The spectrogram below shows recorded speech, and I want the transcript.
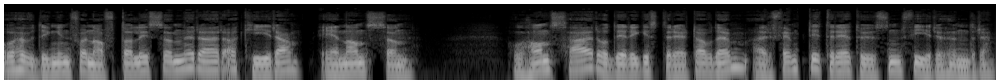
og høvdingen for Naftalis sønner er Akira, Enans sønn, og hans her og de registrerte av dem er 53 400.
